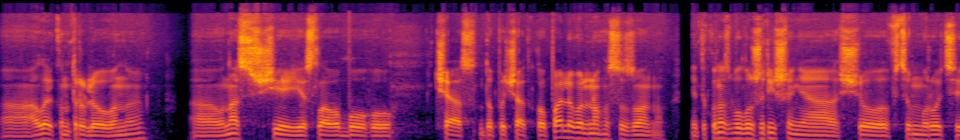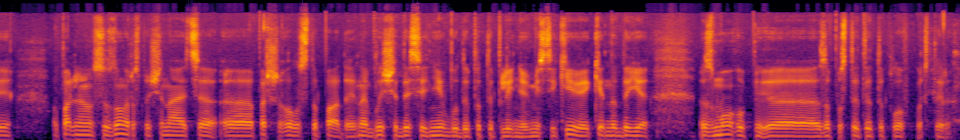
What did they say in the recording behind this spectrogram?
але контрольованою. У нас ще є, слава Богу, час до початку опалювального сезону. І так у нас було ж рішення, що в цьому році опалювальний сезон розпочинається е, 1 листопада, і найближчі 10 днів буде потепління в місті Києві, яке не дає змогу е, запустити тепло в квартирах.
